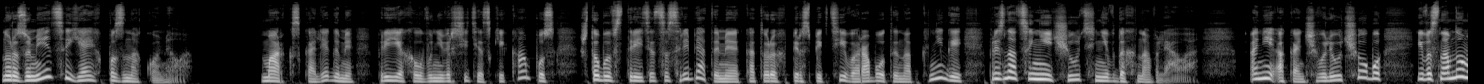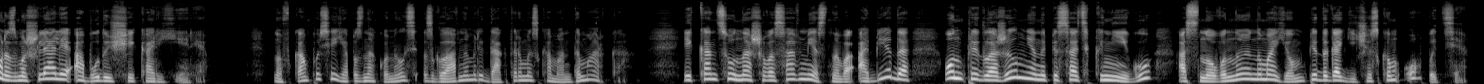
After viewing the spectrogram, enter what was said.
Но, разумеется, я их познакомила. Марк с коллегами приехал в университетский кампус, чтобы встретиться с ребятами, которых перспектива работы над книгой, признаться, ничуть не вдохновляла. Они оканчивали учебу и в основном размышляли о будущей карьере. Но в кампусе я познакомилась с главным редактором из команды Марка и к концу нашего совместного обеда он предложил мне написать книгу, основанную на моем педагогическом опыте.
